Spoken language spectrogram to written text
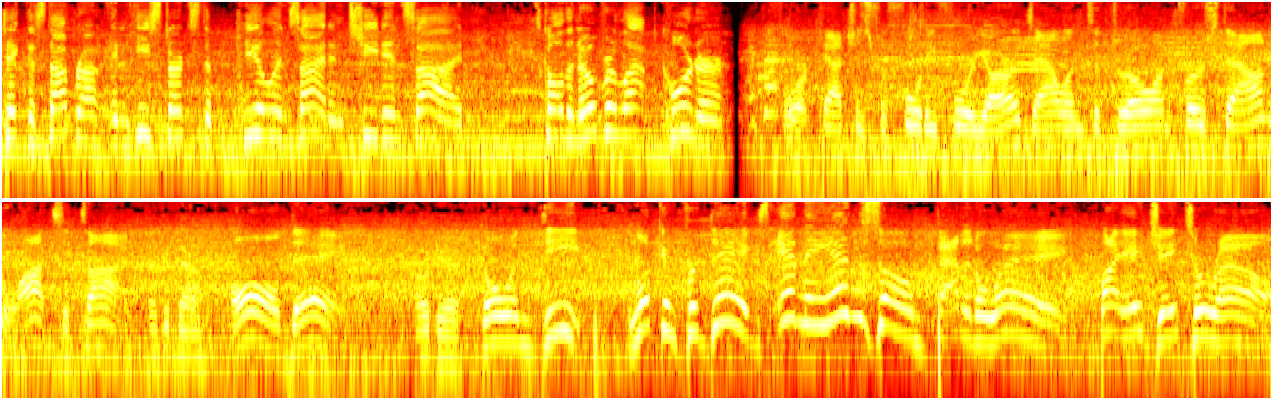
take the stop route, and he starts to peel inside and cheat inside. It's called an overlapped corner. Four catches for 44 yards. Allen to throw on first down. Lots of time. Look it down. All day. Oh dear. Going deep. Looking for Diggs in the end zone. Batted away by A.J. Terrell.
